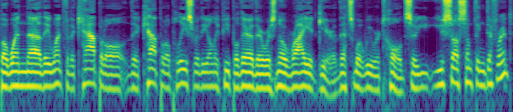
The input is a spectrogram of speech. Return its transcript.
but when uh, they went for the Capitol, the Capitol Police were the only people there. There was no riot gear. That's what we were told. So you, you saw something different?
